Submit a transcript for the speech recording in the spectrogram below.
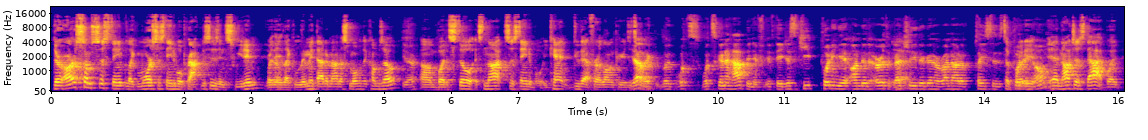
there are some sustain like more sustainable practices in Sweden where Yeah. they like limit that amount of smoke that comes out. Yeah. Um, but it's still it's not sustainable. You can't do that for a long period of Yeah, time. like, like what's what's gonna happen if, if they just keep putting it under the earth? Eventually, they're gonna run out of places to, to put it. No? Yeah, not just that, but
